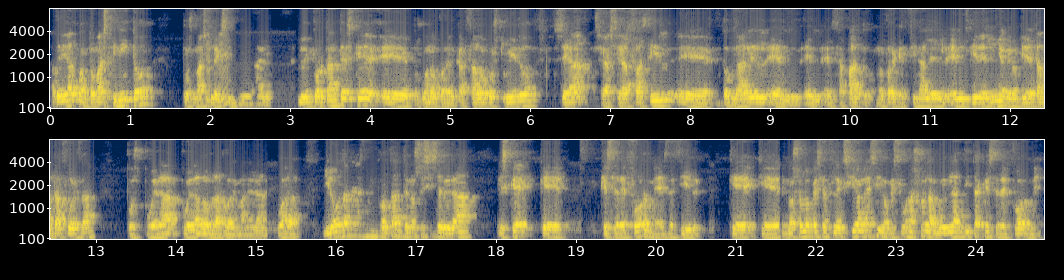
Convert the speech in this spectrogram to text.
material, cuanto más finito, pues más flexibilidad hay. Lo importante es que, eh, pues bueno, con el calzado construido sea, o sea, sea fácil eh, doblar el, zapato, ¿no? Para que al final el, pie del niño, que no tiene tanta fuerza, pues pueda, pueda doblarlo de manera adecuada. Y luego también es muy importante, no sé si se verá, es que, que, se deforme, es decir, que, no solo que se flexione, sino que sea una suela muy blandita que se deforme.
